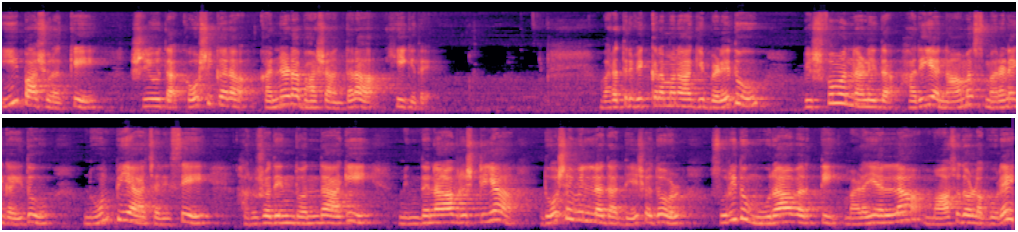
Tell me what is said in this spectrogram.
ಈ ಪಾಶುರಕ್ಕೆ ಶ್ರೀಯುತ ಕೌಶಿಕರ ಕನ್ನಡ ಭಾಷಾಂತರ ಹೀಗಿದೆ. ವರತ್ರಿವಿಕ್ರಮನಾಗಿ ಬೆಳೆದು ವಿಶ್ವವನ್ನಳಿದ ಹರಿಯ ನಾಮಸ್ಮರಣೆಗೈದು ನೋಂಪಿಯಾಚರಿಸಿ ಹರುಷದಿಂದೊಂದಾಗಿ ಮಿಂದನಾವೃಷ್ಟಿಯ ದೋಷವಿಲ್ಲದ ದೇಶದೋಳ್ ಸುರಿದು ಮೂರಾವರ್ತಿ ಮಳೆಯೆಲ್ಲ ಮಾಸದೊಳಗುರೆ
